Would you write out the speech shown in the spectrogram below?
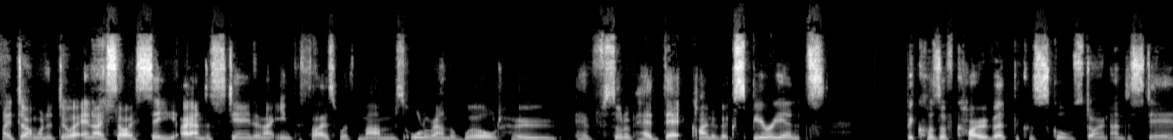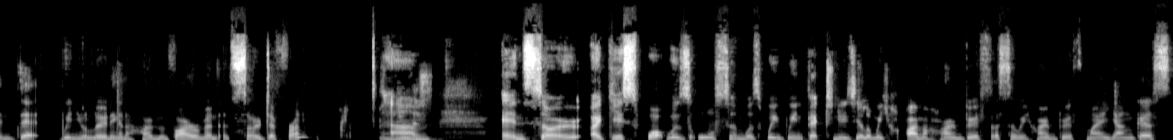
I don't want to do it. And I so I see, I understand, and I empathise with mums all around the world who have sort of had that kind of experience because of COVID, because schools don't understand that when you're learning in a home environment, it's so different. Yes. And so I guess what was awesome was we went back to New Zealand. We I'm a home birther, so we home birthed my youngest,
